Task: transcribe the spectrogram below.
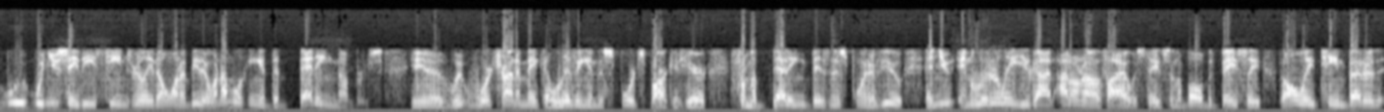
when you say these teams really don't want to be there, when I'm looking at the betting numbers, you know, we- we're trying to make a living in the sports market here from a betting business point of view, and you and literally you got I don't know if Iowa State's in the bowl, but basically the only team better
